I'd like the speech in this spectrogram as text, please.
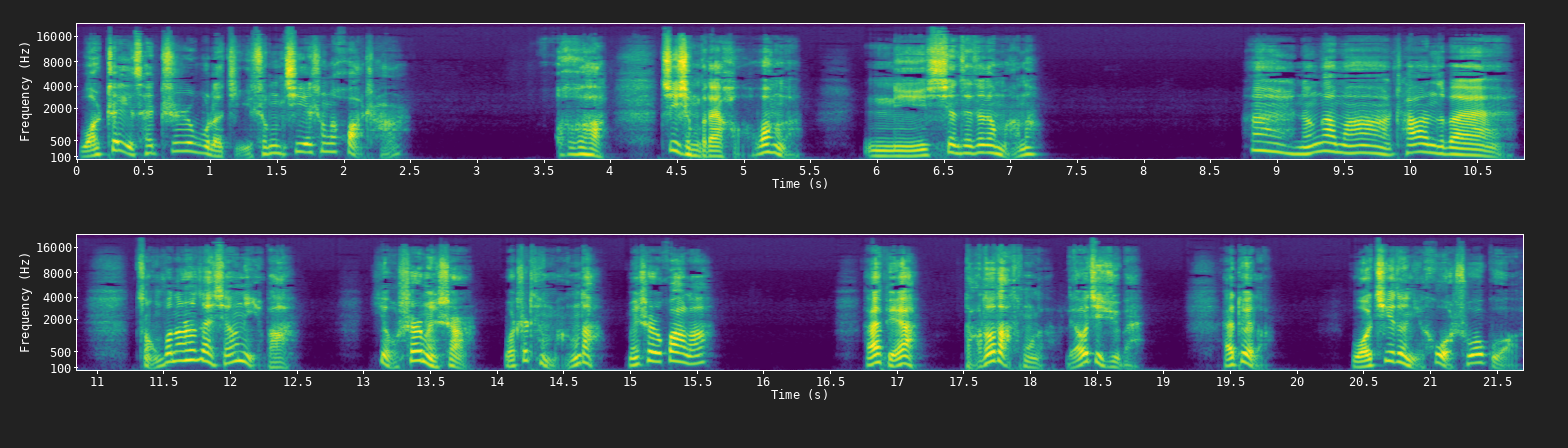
我这才支吾了几声，接上了话茬。呵，记性不太好，忘了。你现在在干嘛呢？哎，能干嘛？查案子呗，总不能是在想你吧？有事没事我这挺忙的，没事挂了啊。哎，别啊，打都打通了，聊几句呗。哎，对了，我记得你和我说过。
